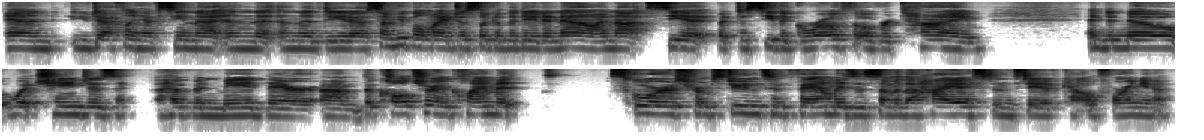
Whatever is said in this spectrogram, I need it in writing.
And you definitely have seen that in the in the data. Some people might just look at the data now and not see it but to see the growth over time and to know what changes have been made there um, the culture and climate scores from students and families is some of the highest in the state of california.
